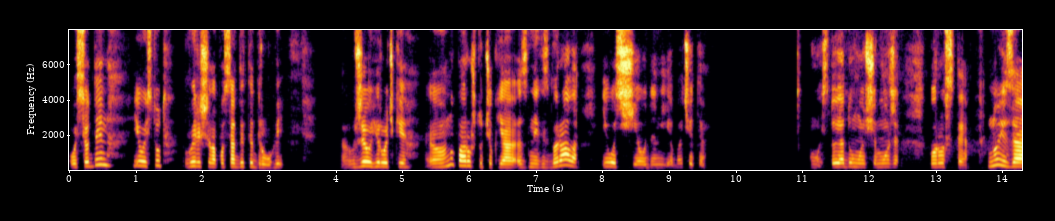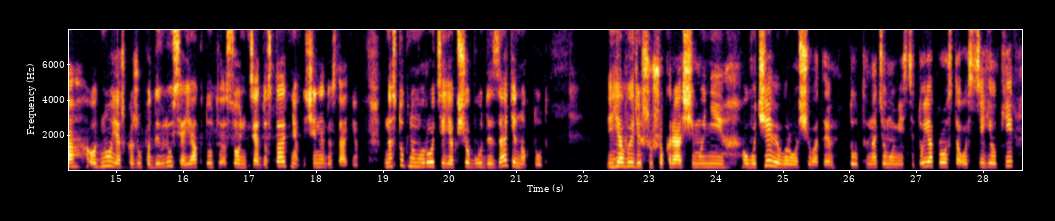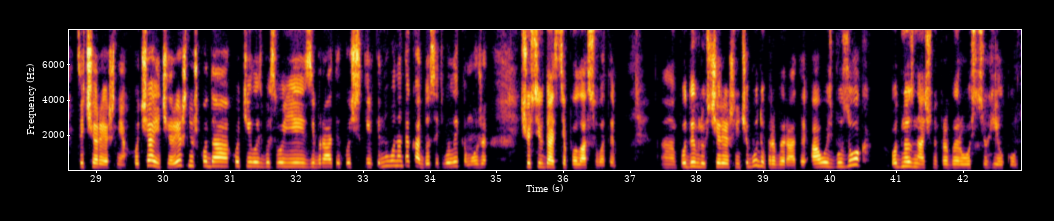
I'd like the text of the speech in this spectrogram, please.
Ось один, і ось тут вирішила посадити другий. Вже огірочки, е, ну, пару штучок я з них збирала, і ось ще один є, бачите? Ось, то я думаю, що може поросте. Ну і заодно, я ж кажу, подивлюся, як тут сонця достатньо чи недостатньо. В наступному році, якщо буде затінок тут, і я вирішу, що краще мені овочеві вирощувати тут, на цьому місці, то я просто ось ці гілки, це черешня. Хоча і черешню шкода, хотілося б своєї зібрати, хоч скільки. Ну, вона така досить велика, може щось і вдасться поласувати. Е, Подивлюсь, черешню чи буду прибирати, а ось бузок однозначно приберу ось цю гілку.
